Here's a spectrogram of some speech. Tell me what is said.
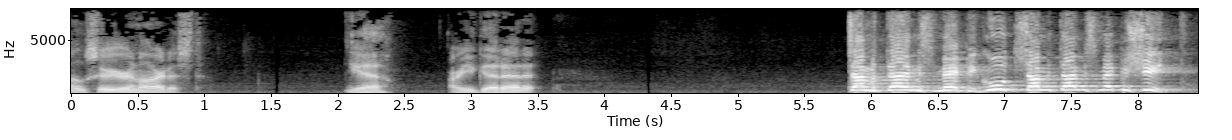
Oh, so you're an artist? Yeah. Are you good at it? Sometimes may be good, sometimes may be shit.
